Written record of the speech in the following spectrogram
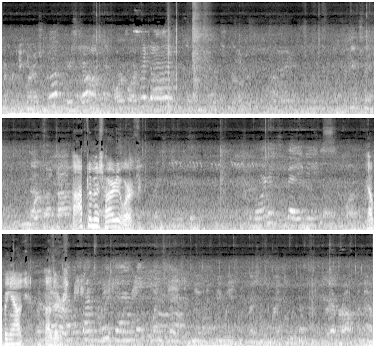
What particular You? Optimist hard at work, Good morning, ladies. helping out others. Have a fun weekend. Wednesdays at noon at Pee Wee's in Crescent Spring. If you're ever off, come out.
